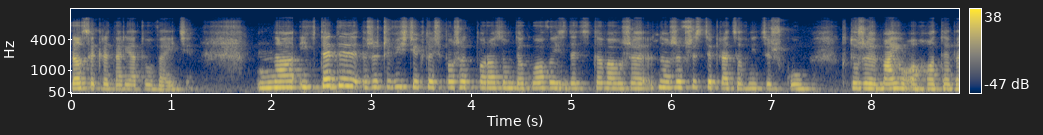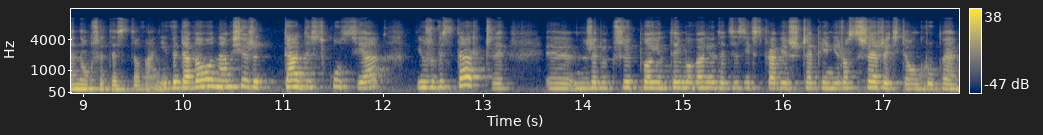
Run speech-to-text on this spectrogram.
do sekretariatu wejdzie. No i wtedy rzeczywiście ktoś poszedł po rozum do głowy i zdecydował, że, no, że wszyscy pracownicy szkół, którzy mają ochotę, będą przetestowani. Wydawało nam się, że ta dyskusja już wystarczy, y, żeby przy podejmowaniu decyzji w sprawie szczepień rozszerzyć tą grupę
